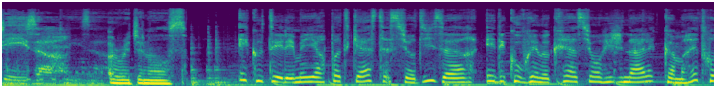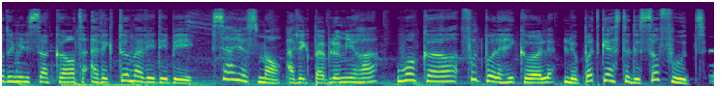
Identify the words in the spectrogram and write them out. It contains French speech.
Deezer. Originals. Écoutez les meilleurs podcasts sur Deezer et découvrez nos créations originales comme Rétro 2050 avec Thomas VDB, Sérieusement avec Pablo Mira ou encore Football Recall, le podcast de SoFoot.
